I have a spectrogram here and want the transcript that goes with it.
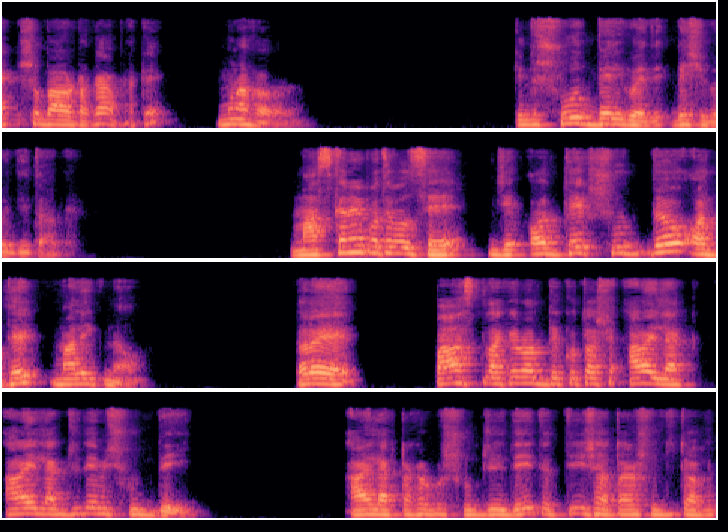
একশো বারো টাকা আপনাকে মুনাফা পাবেন কিন্তু সুদ বেশি করে বেশি করে দিতে হবে। মাঝখানের পথে বলছে যে, অর্ধেক সুদ দেও, অর্ধেক মালিক নাও। তাহলে পাঁচ লাখের অর্ধেক কত আসে? আড়াই লাখ। আড়াই লাখ যদি আমি সুদ দেই, আড়াই লাখ টাকার উপর সুদ যদি দেই, তো তিরিশ হাজার টাকা সুদ দিতে হবে।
